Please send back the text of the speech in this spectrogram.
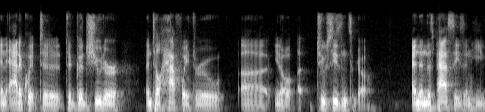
an adequate to to good shooter until halfway through, uh, you know, uh, two seasons ago. And then this past season, he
